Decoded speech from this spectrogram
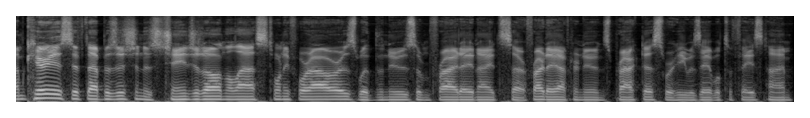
I'm curious if that position has changed at all in the last 24 hours with the news from Friday nights uh, Friday afternoon's practice where he was able to FaceTime.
